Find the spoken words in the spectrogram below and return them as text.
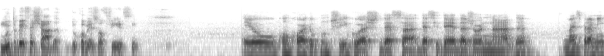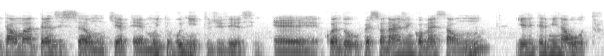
muito bem fechada, do começo ao fim, assim. Eu concordo contigo, acho, dessa, dessa ideia da jornada, mas para mim tá uma transição que é, é, muito bonito de ver, assim. É quando o personagem começa um e ele termina outro.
